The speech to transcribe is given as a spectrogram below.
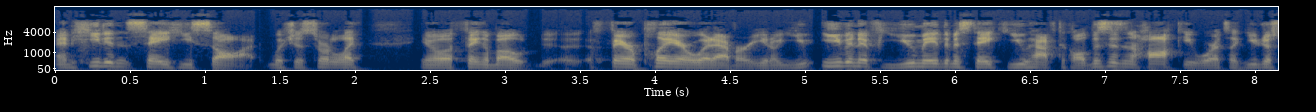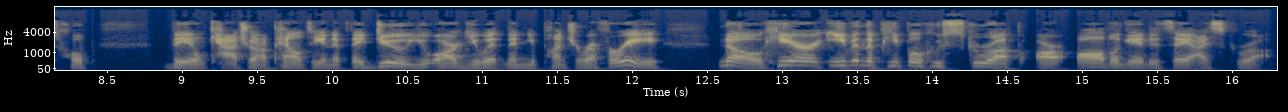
and he didn't say he saw it, which is sort of like you know a thing about uh, fair play or whatever. You know, you even if you made the mistake, you have to call. This isn't hockey where it's like you just hope they don't catch you on a penalty, and if they do, you argue it and then you punch a referee. No, here even the people who screw up are obligated to say I screw up.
